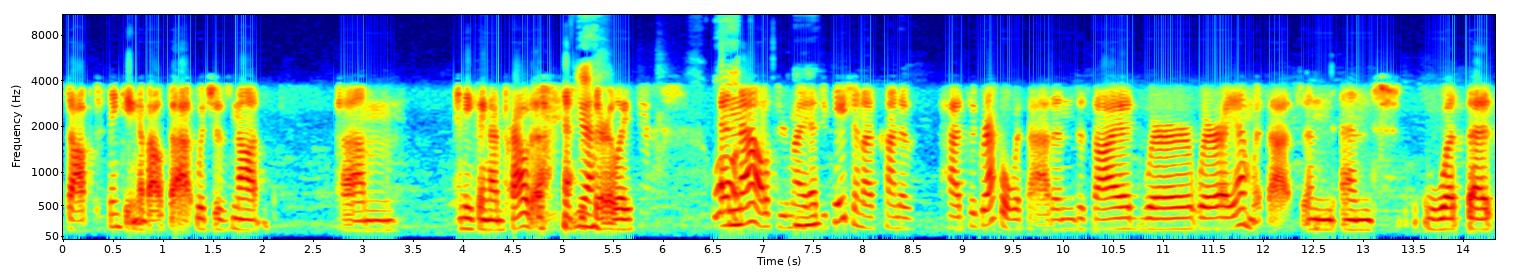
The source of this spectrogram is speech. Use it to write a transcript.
stopped thinking about that, which is not um, anything I'm proud of Yeah. necessarily. Well, and now through my Mhm. education, I've kind of had to grapple with that and decide where where I am with that and and what that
